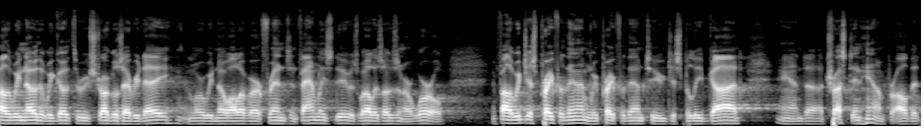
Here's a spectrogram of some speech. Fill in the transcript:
Father, we know that we go through struggles every day, and Lord, we know all of our friends and families do, as well as those in our world. And Father, we just pray for them. We pray for them to just believe God and uh, trust in Him for all that,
